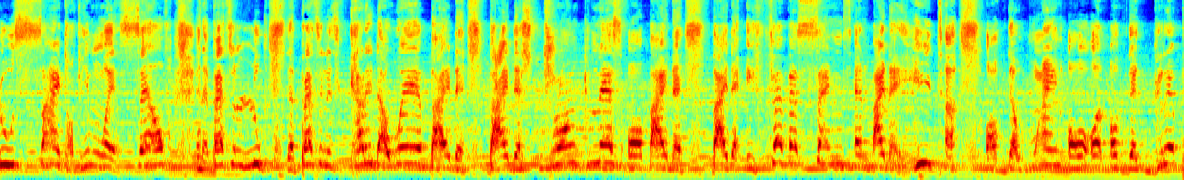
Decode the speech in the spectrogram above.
lose sight of him or herself, and the person looks, the person is carried away by the by the strongness or by the by the effervescence and by the heat of the wine or, or of the grape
